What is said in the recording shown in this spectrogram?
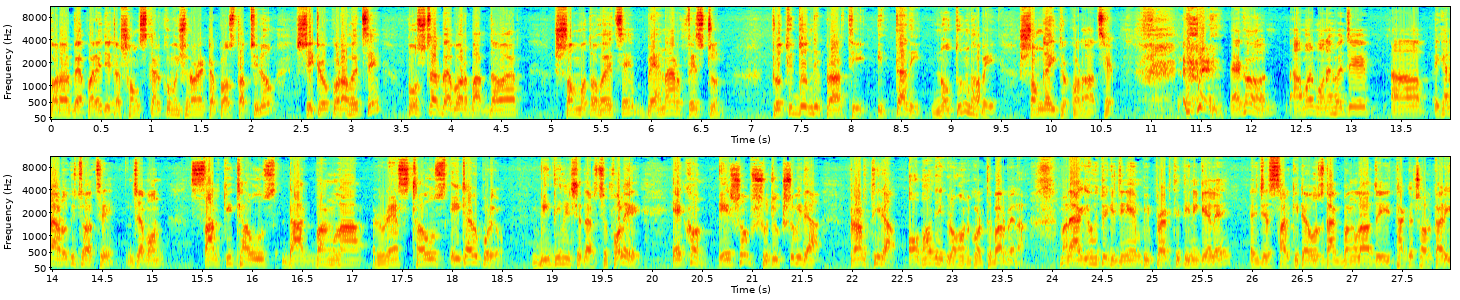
করার ব্যাপারে যেটা সংস্কার কমিশনের একটা প্রস্তাব ছিল, সেটাও করা হয়েছে। পোস্টার ব্যবহার বাদ দেওয়ার সম্মত হয়েছে ব্যানার ফেস্টুন, প্রতিদ্বন্দ্বী প্রার্থী ইত্যাদি নতুনভাবে সংজ্ঞায়িত করা আছে। এখন আমার মনে হয় যে এখানে আরও কিছু আছে, যেমন সার্কিট হাউস ডাক বাংলা রেস্ট হাউস এইটার উপরেও বিধিনিষেধ আসছে ফলে এখন এসব সুযোগ সুবিধা প্রার্থীরা অবাধে গ্রহণ করতে পারবে না। মানে আগে হয়তো কি যিনি এমপি প্রার্থী, তিনি গেলে এই যে সার্কিট হাউস ডাক বাংলা যেই থাকে সরকারি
